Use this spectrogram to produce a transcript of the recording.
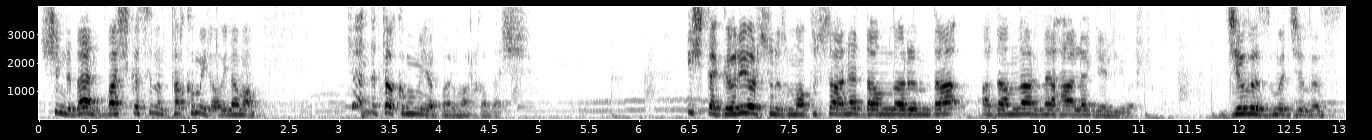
Şimdi ben başkasının takımıyla oynamam. Kendi takımımı yaparım arkadaş. İşte görüyorsunuz mapushane damlarında adamlar ne hale geliyor. Cılız mı cılız,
